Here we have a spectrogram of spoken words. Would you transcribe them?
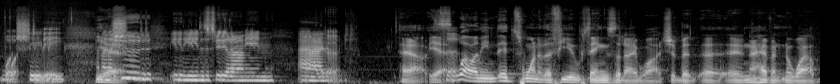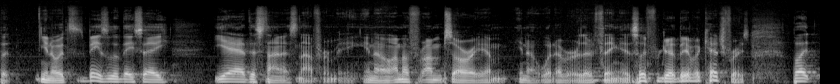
watch TV. And Yeah. I should in the industry that I'm in, and I don't. Yeah, yeah. so- Well, I mean, it's one of the few things that I watch, but uh, and I haven't in a while. But you know, it's basically they say, "Yeah, this time it's not for me." You know, I'm a, I'm sorry, I'm you know whatever their thing is. I forget they have a catchphrase, but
